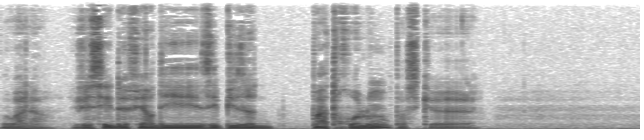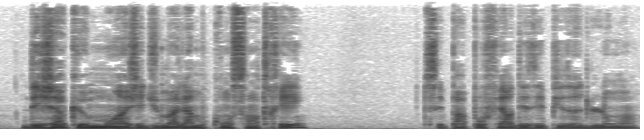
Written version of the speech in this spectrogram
Voilà. J'essaie de faire des épisodes pas trop longs parce que déjà que moi j'ai du mal à me concentrer. C'est pas pour faire des épisodes longs. Hein.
